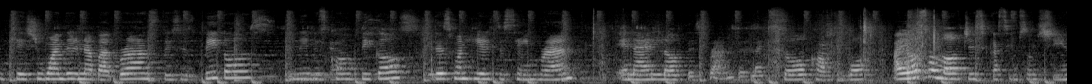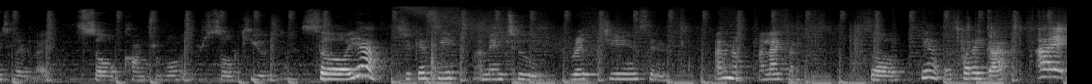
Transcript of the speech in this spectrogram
In case you're wondering about brands, this is Vigoss. I believe it's called Vigoss. This one here is the same brand. And I love this brand. They're like so comfortable. I also love Jessica Simpson's jeans. They're like so comfortable. So cute. So yeah, as you can see, I'm into ripped jeans and I don't know, I like them. So yeah, that's what I got. Alright,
